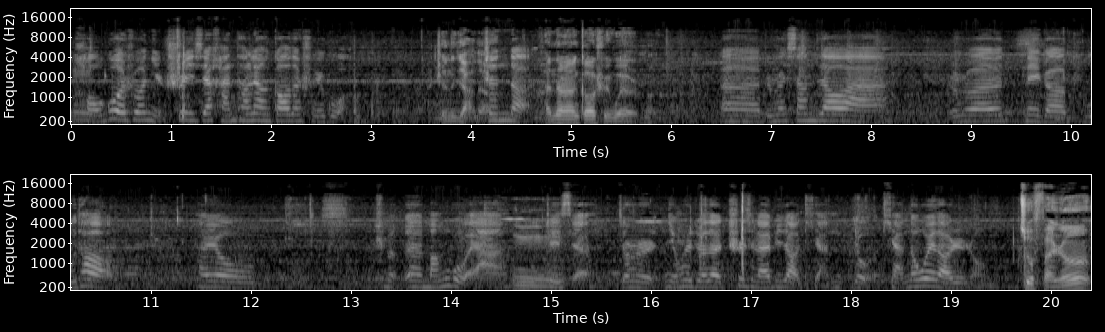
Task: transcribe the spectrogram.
嗯好过说你吃一些含糖量高的水果，真的假的？真的，含糖量高水果有什么？呃，比如说香蕉啊，比如说那个葡萄，还有什么呃芒果呀，嗯，这些就是你会觉得吃起来比较甜，有甜的味道这种。就反正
